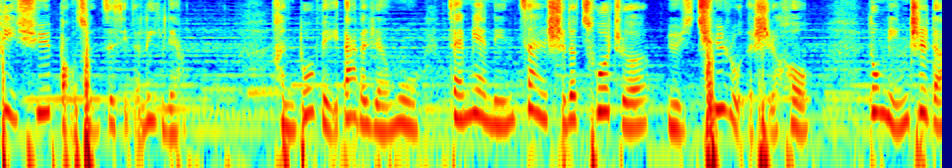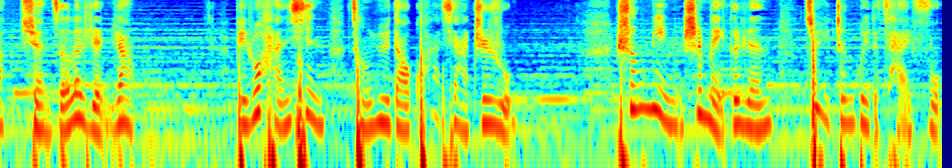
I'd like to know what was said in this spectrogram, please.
必须保存自己的力量。很多伟大的人物在面临暂时的挫折与屈辱的时候，都明智地选择了忍让。比如韩信曾遇到胯下之辱。生命是每个人最珍贵的财富。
